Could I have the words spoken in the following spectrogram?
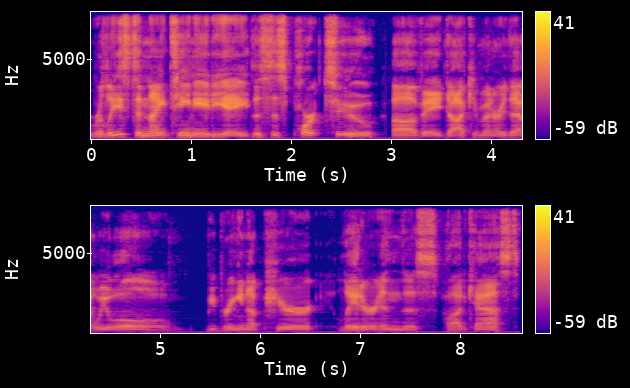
Released in 1988, this is part two of a documentary that we will be bringing up here later in this podcast.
